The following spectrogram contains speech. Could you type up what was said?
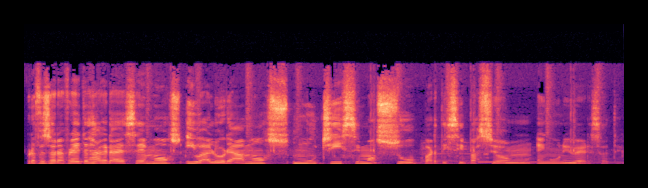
Profesora Freites, agradecemos y valoramos muchísimo su participación en University.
